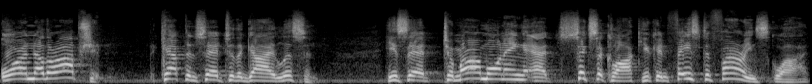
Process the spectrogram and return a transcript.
or another option captain said to the guy, Listen, He said, Tomorrow morning at 6 o'clock, you can face the firing squad,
